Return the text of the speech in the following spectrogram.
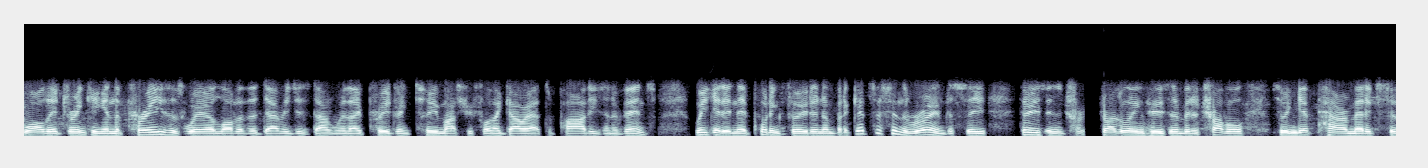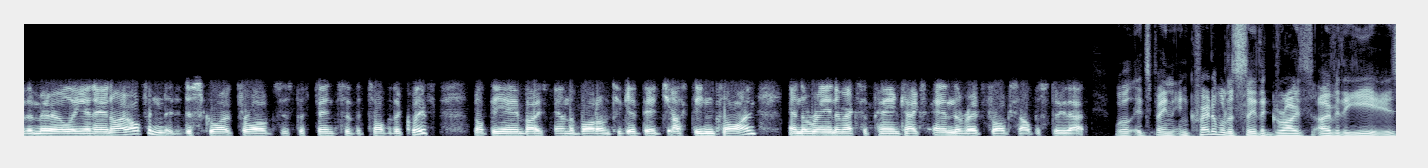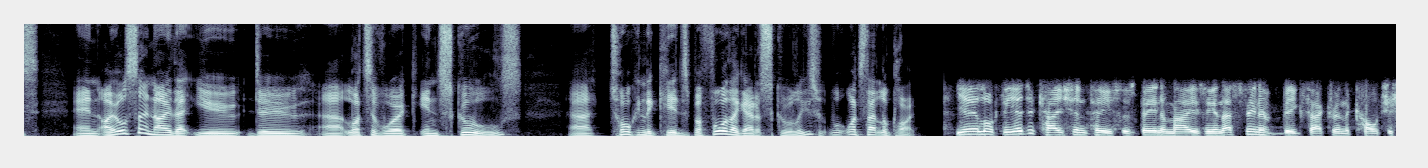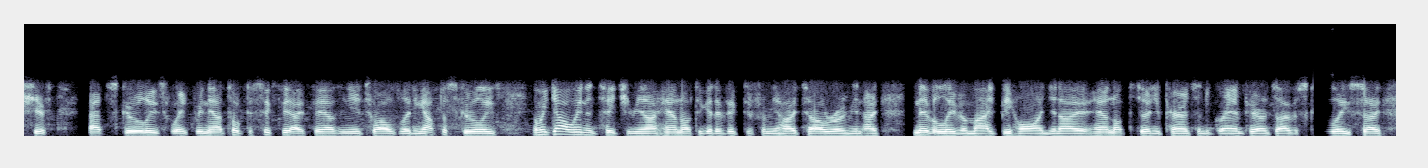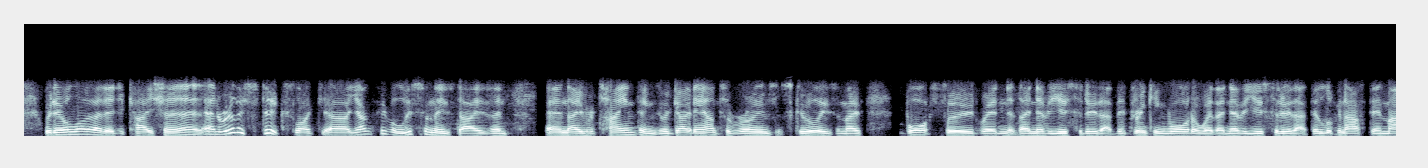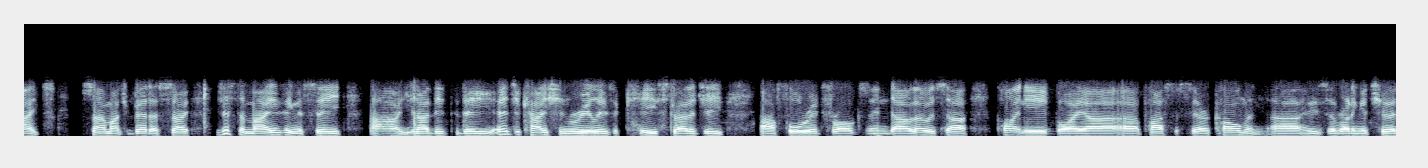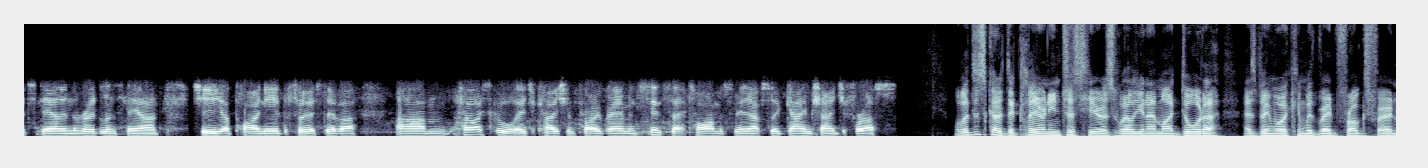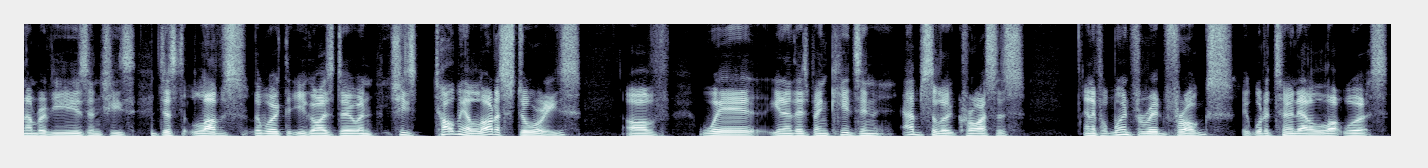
while they're drinking. And the prees is where a lot of the damage is done, where they pre-drink too much before they go out to parties and events. We get in there putting food in them, but it gets us in the room to see who's in tr- struggling, who's in a bit of trouble, so we can get paramedics to them early. And, and I often describe frogs as the fence at the top of the cliff, not the ambos down the bottom, to get there just in time. And the random acts of pancakes and the red frogs help us do that. Well, it's been incredible to see the growth over the years. And I also know that you do uh, lots of work in schools, uh, talking to kids before they go to schoolies. What's that look like? Yeah, look, the education piece has been amazing, and that's been a big factor in the culture shift at Schoolies Week. We now talk to 68,000 Year 12s leading up to Schoolies, and we go in and teach them, you know, how not to get evicted from your hotel room, you know, never leave a mate behind, you know, how not to turn your parents into grandparents over Schoolies. So we do a lot of that education, and, and it really sticks. Like uh, young people listen these days, and and they retain things. We go down to rooms at schoolies, and they've bought food where they never used to do that. They're drinking water where they never used to do that. They're looking after their mates so much better. So it's just amazing to see, uh, you know, the, the education really is a key strategy uh, for Red Frogs, and uh, that was uh, pioneered by uh, uh, Pastor Sarah Coleman, uh, who's running a church down in the Redlands now. And she pioneered the first ever um, high school education program, and since that time, it's been an absolute game changer for us. Well, I just got to declare an interest here as well. You know, my daughter has been working with Red Frogs for a number of years and she's just loves the work that you guys do. And she's told me a lot of stories of where, you know, there's been kids in absolute crisis. And if it weren't for Red Frogs, it would have turned out a lot worse.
